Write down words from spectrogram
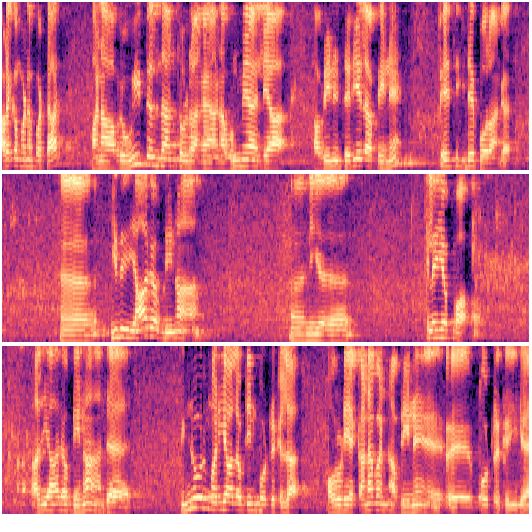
அடக்கம் பண்ணப்பட்டார். ஆனால் அவர் உயிர் தெளிந்தான்னு சொல்கிறாங்க ஆனால் உண்மையா இல்லையா? அப்படின்னு தெரியல அப்படின்னு பேசிக்கிட்டே போகிறாங்க இது யார் அப்படின்னா நீங்கள் கிளையப்பா. அது யார் அப்படின்னா அந்த இன்னொரு மரியாள் அப்படின்னு போட்டிருக்குல்ல அவருடைய கணவன் அப்படின்னு போட்டிருக்கு இங்கே.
